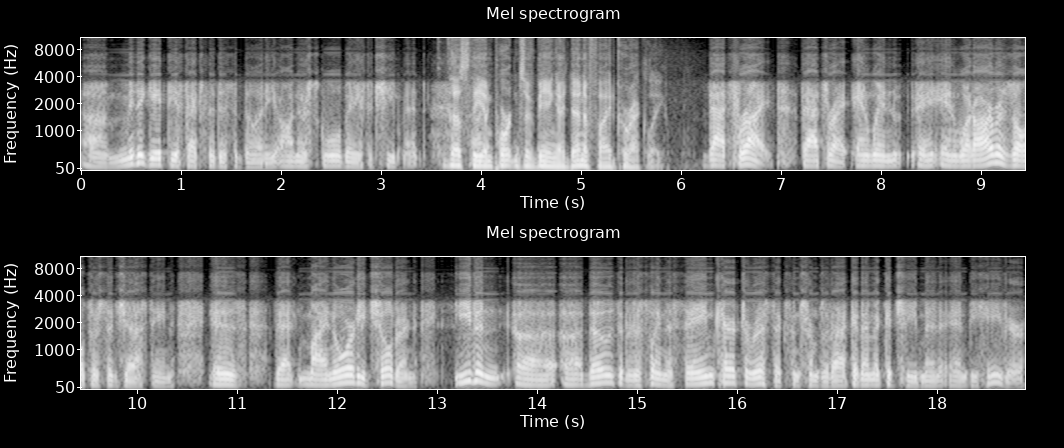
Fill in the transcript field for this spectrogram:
um, mitigate the effects of the disability on their school-based achievement. Thus the uh, importance of being identified correctly. That's right. That's right. And when and what our results are suggesting is that minority children, even uh, uh, those that are displaying the same characteristics in terms of academic achievement and behavior,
